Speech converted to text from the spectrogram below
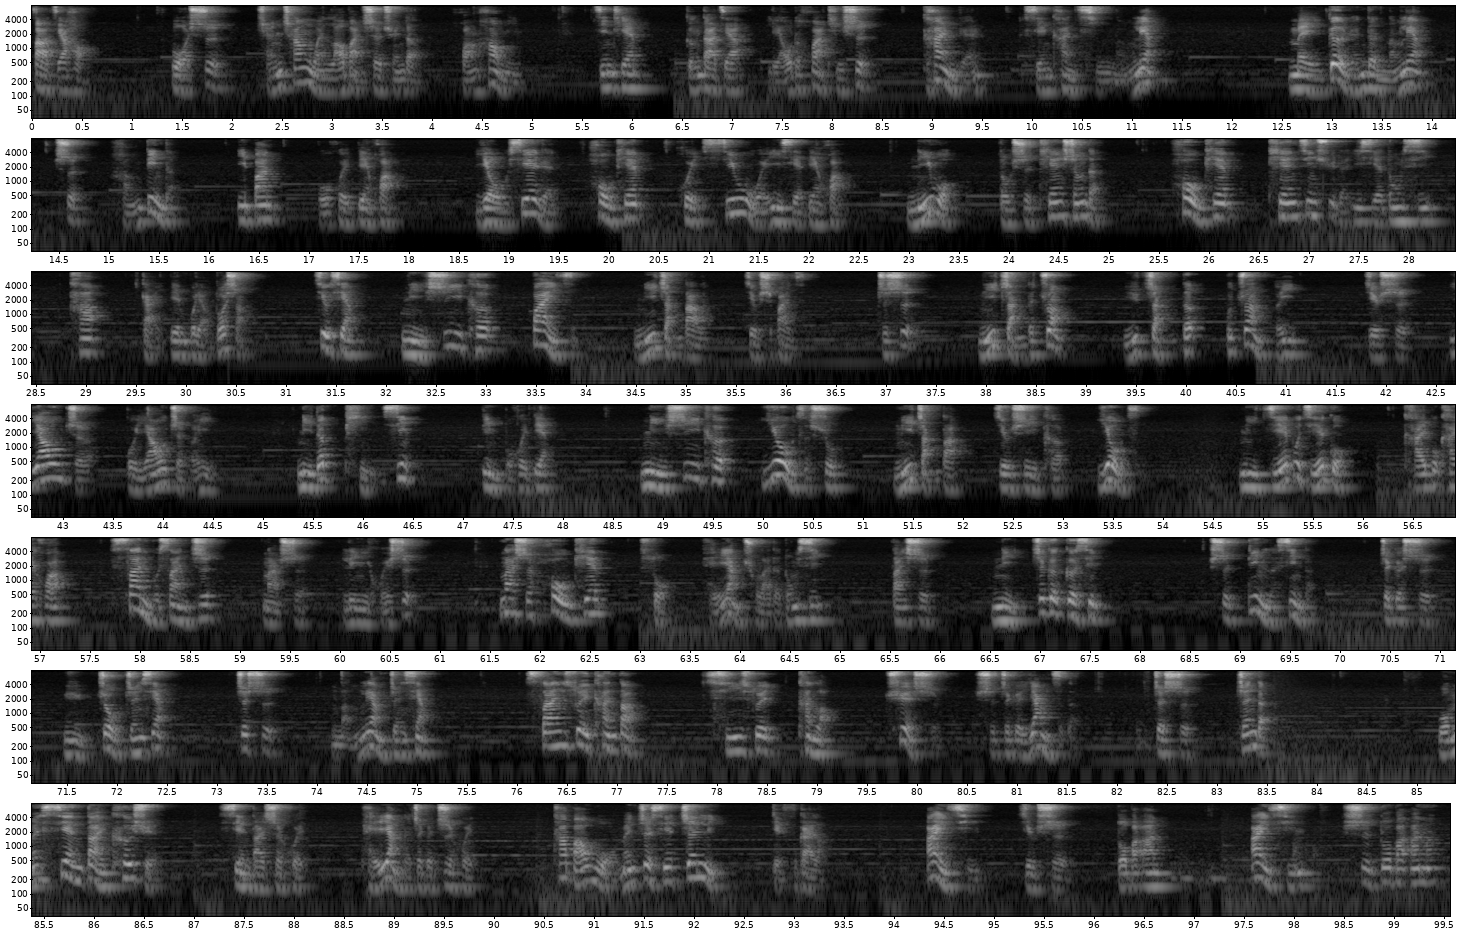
大家好，我是陈昌文老板社群的黄浩明，今天跟大家聊的话题是看人先看其能量。每个人的能量是恒定的，一般不会变化。有些人后天会修为一些变化，你我都是天生的，后天添进去的一些东西，它。改变不了多少，就像你是一颗稗子，你长大了就是稗子，只是你长得壮与长得不壮而已，就是夭折不夭折而已。你的品性并不会变。你是一棵柚子树，你长大就是一棵柚子。你结不结果，开不开花，散不散枝。那是另一回事，那是后天所培养出来的东西。但是你这个个性是定了性的，这个是宇宙真相，这是能量真相。三岁看大，七岁看老，确实是这个样子的，这是真的。我们现代科学，现代社会。培养的这个智慧，它把我们这些真理给覆盖了。爱情就是多巴胺，爱情是多巴胺吗？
